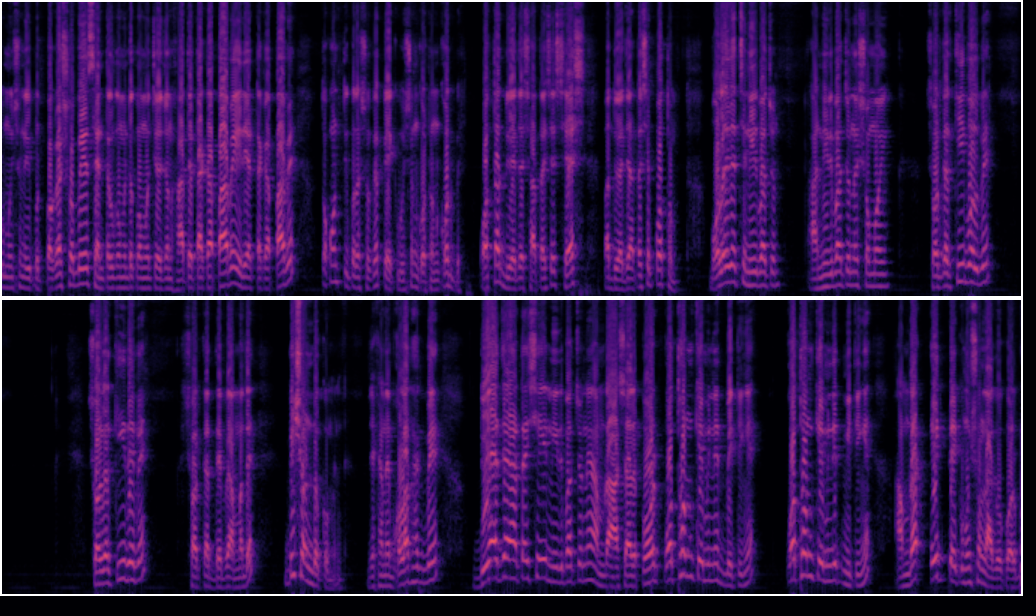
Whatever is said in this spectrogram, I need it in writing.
কমিশন রিপোর্ট প্রকাশ হবে, সেন্ট্রাল গভর্নমেন্টের কর্মচারী যখন হাতে টাকা পাবে, এরিয়ার টাকা পাবে, তখন ত্রিপুরা সরকার পে কমিশন গঠন করবে। অর্থাৎ দুই হাজার সাতাশের শেষ বা দুই হাজার আঠাশের প্রথম। বলাই যাচ্ছে নির্বাচন। আর নির্বাচনের সময় সরকার কি বলবে? সরকার কি দেবে? সরকার দেবে আমাদের ভীষণ ডকুমেন্ট যেখানে বলা থাকবে দুই হাজার আঠাশে নির্বাচনে আমরা আসার পর প্রথম ক্যাবিনেট মিটিংয়ে প্রথম ক্যাবিনেট মিটিংয়ে আমরা এইট পে কমিশন লাগু করব।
